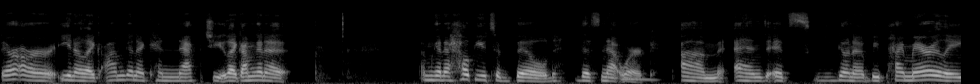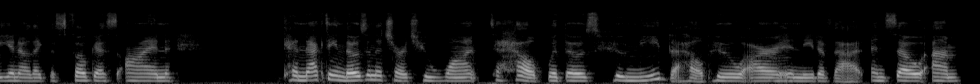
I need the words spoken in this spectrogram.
there are, you know, like, I'm going to connect you, like, I'm going to, I'm going to help you to build this network. Mm-hmm. Um, and it's going to be primarily, you know, like this focus on connecting those in the church who want to help with those who need the help, who are mm-hmm. in need of that. And so um,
